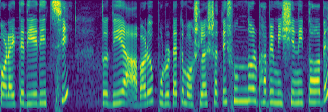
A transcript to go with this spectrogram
কড়াইতে দিয়ে দিচ্ছি। তো দিয়ে আবারও পুরোটাকে মশলার সাথে সুন্দরভাবে মিশিয়ে নিতে হবে।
